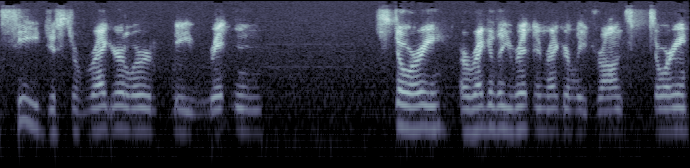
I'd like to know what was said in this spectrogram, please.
see just a regularly written story or regularly written and regularly drawn story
